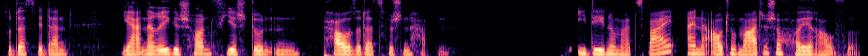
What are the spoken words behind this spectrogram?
Sodass wir dann ja in der Regel schon vier Stunden Pause dazwischen hatten. Idee Nummer zwei, eine automatische Heuraufe.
